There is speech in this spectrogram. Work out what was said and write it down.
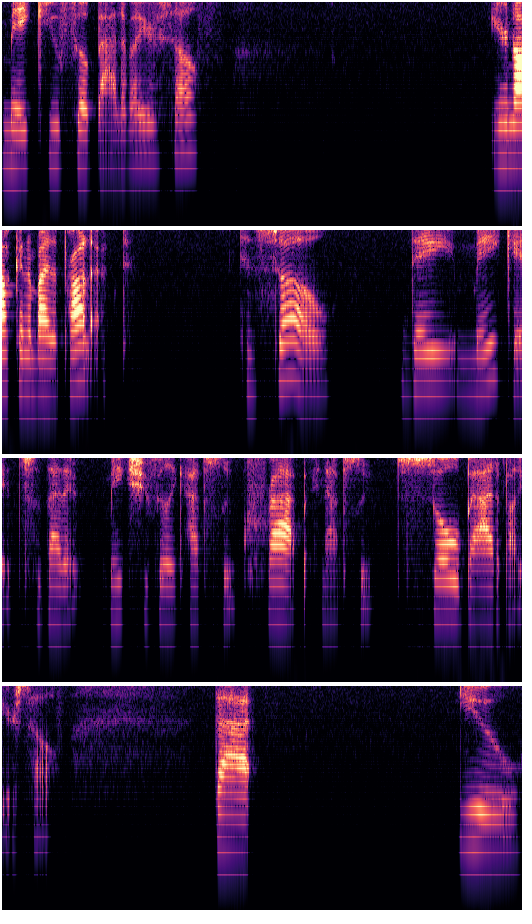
make you feel bad about yourself, you're not going to buy the product. And so they make it so that it makes you feel like absolute crap and absolute so bad about yourself that you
